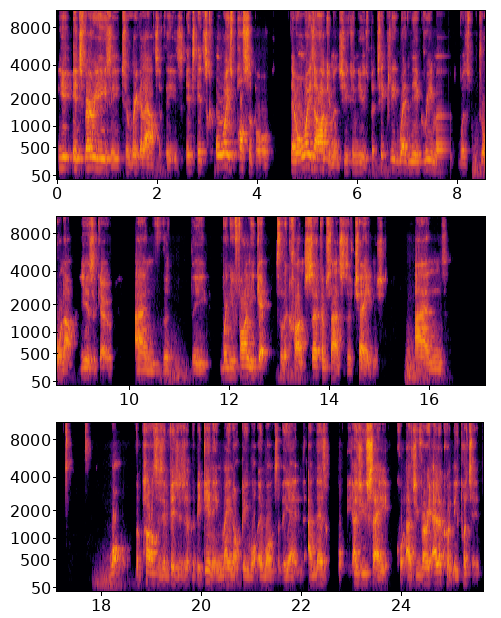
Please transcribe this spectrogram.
You, it's very easy to wriggle out of these. It's it's always possible. There are always arguments you can use, particularly when the agreement was drawn up years ago, and the the when you finally get to the crunch, circumstances have changed, and what the parties envisaged at the beginning may not be what they want at the end. And there's, as you say, as you very eloquently put it,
